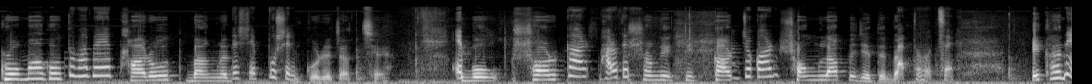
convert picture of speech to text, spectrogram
ক্রমাগত ভাবে ভারত বাংলাদেশে দেশে পুষে করে যাচ্ছে এবং সরকার ভারতের সঙ্গে একটি কার্য কার্যকর সংলাপে যেতে ব্যর্থ ব্যর্থ হচ্ছে। এখানে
